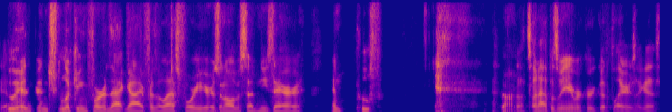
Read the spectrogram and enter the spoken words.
yeah, who has been looking for that guy for the last four years, and all of a sudden he's there, and poof. That's what happens when you recruit good players, I guess.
